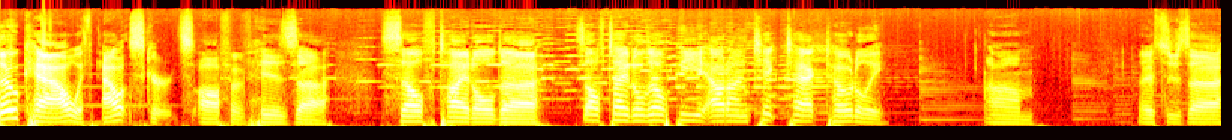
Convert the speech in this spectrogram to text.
So Cow with Outskirts off of his uh, self-titled uh, self-titled LP out on Tic Tac Totally. Um, this is uh,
